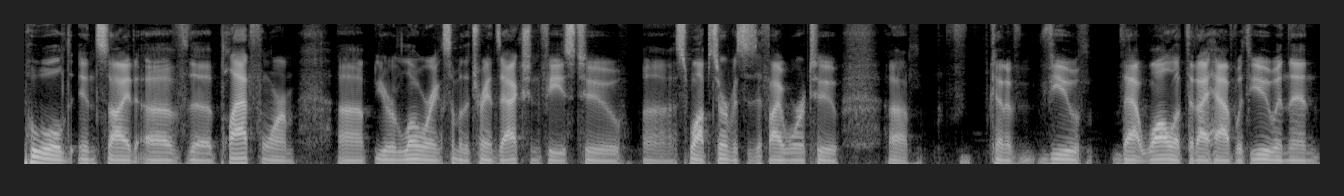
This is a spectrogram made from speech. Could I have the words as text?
pooled inside of the platform, uh, you're lowering some of the transaction fees to uh, swap services. If I were to uh, kind of view that wallet that I have with you and then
